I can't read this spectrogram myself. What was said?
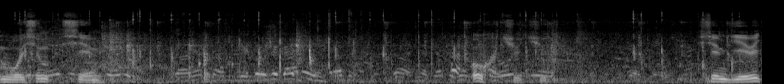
Восемь, семь. Ох, чуть-чуть. 7-9.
